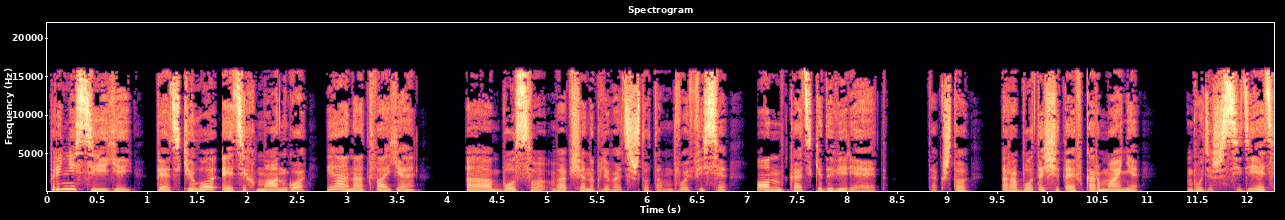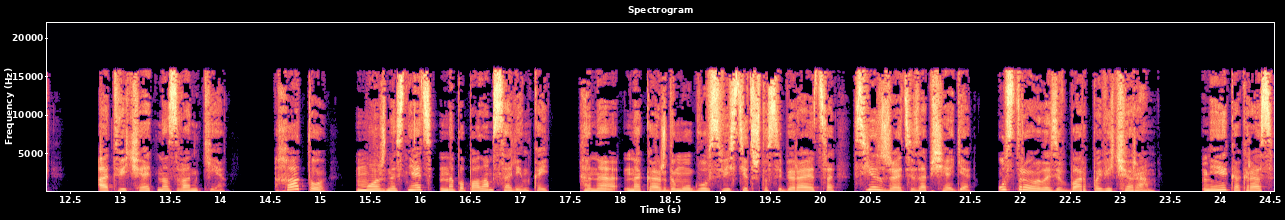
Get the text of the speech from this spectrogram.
Принеси ей пять кило этих манго, и она твоя. А боссу вообще наплевать, что там в офисе. Он Катьке доверяет. Так что работа, считай, в кармане. Будешь сидеть, отвечать на звонки. Хату можно снять напополам с Алинкой. Она на каждом углу свистит, что собирается съезжать из общаги. Устроилась в бар по вечерам. И как раз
